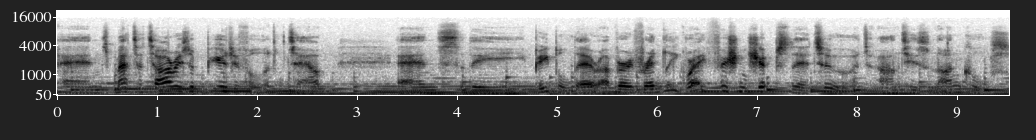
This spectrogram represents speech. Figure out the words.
And Matata is a beautiful little town, and the people there are very friendly. Great fish and chips there too, at aunties and uncles.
